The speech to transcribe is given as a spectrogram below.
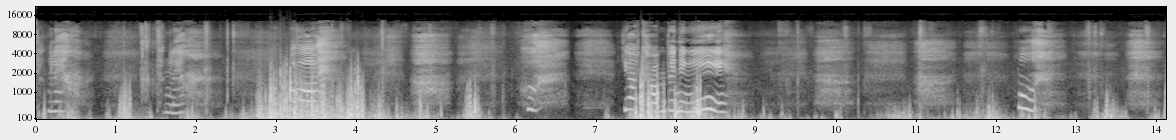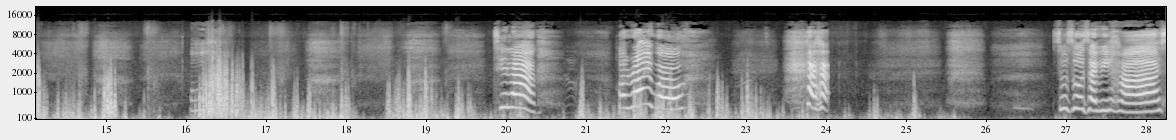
ถึงแล้ว ถึงแล้ว โอ้ยโอ้ยอดเขามันเป็นอย่างนี้ โอ้ยาก arrival สู้ๆสวีฮาร์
